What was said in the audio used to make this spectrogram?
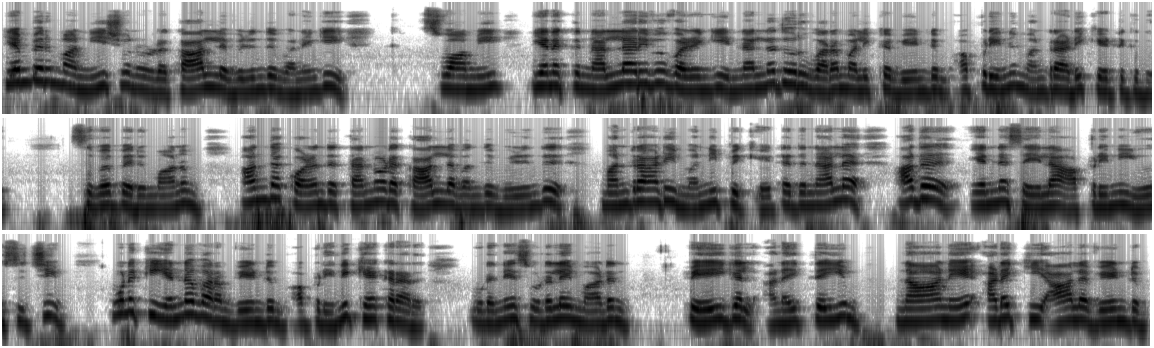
எம்பெருமான் ஈஸ்வரனோட காலில் விழுந்து வணங்கி சுவாமி எனக்கு நல்லறிவு வழங்கி நல்லதொரு வரம் அளிக்க வேண்டும் அப்படின்னு மன்றாடி கேட்டுக்குது. சிவபெருமானும் அந்த குழந்தை தன்னோட காலில் வந்து விழுந்து மன்றாடி மன்னிப்பு கேட்டதுனால அதை என்ன செய்யலாம் அப்படின்னு யோசிச்சு உனக்கு என்ன வரம் வேண்டும்? அப்படின்னு கேட்குறாரு உடனே சுடலை மாடன் பேய்கள் அனைத்தையும் நானே அடக்கி ஆள வேண்டும்.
